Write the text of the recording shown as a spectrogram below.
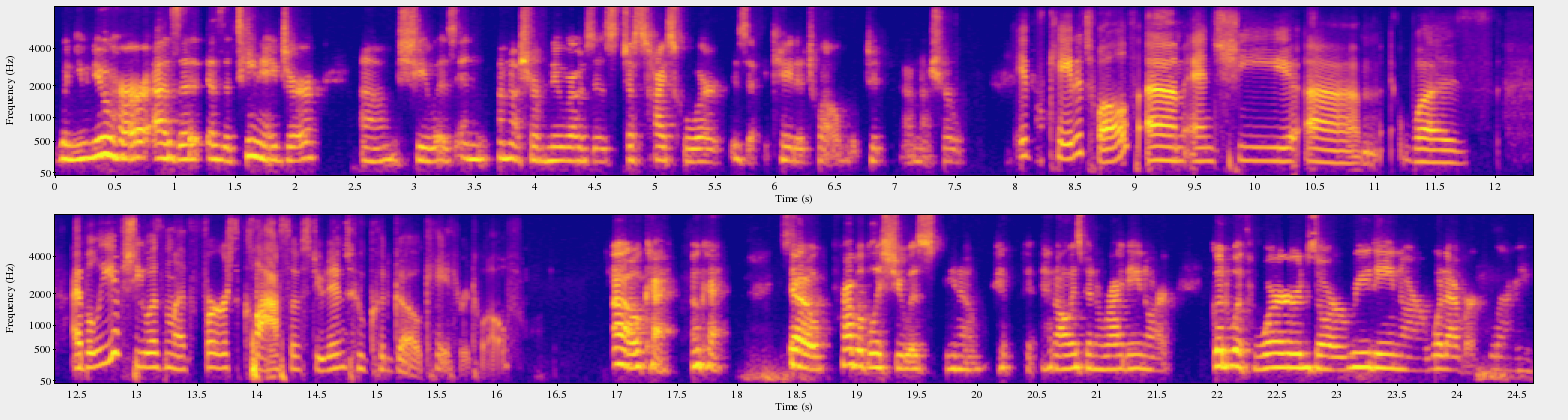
when you knew her as a as a teenager, um, she was in. I'm not sure if New Roads is just high school or is it K to 12? I'm not sure. It's K to 12, um, and she um, was. I believe she was in the first class of students who could go K through 12. Oh, okay. Okay. So probably she was, you know, had always been writing or good with words or reading or whatever, learning,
